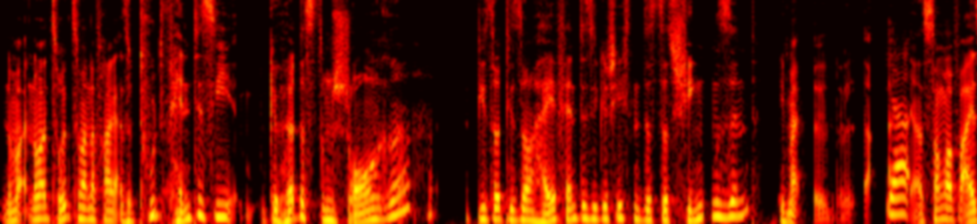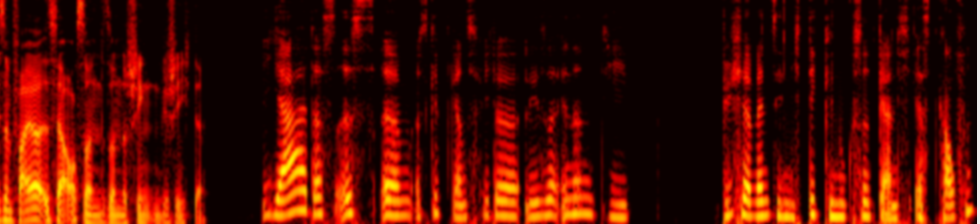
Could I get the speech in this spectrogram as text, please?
Nochmal, nochmal zurück zu meiner Frage. Also tut Fantasy, gehört das zum Genre dieser, dieser High-Fantasy-Geschichten, dass das Schinken sind? Ich meine, Ja, äh, Song of Ice and Fire ist ja auch so, ein, so eine Schinkengeschichte. Ja, das ist, ähm, es gibt ganz viele LeserInnen, die Bücher, wenn sie nicht dick genug sind, gar nicht erst kaufen.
